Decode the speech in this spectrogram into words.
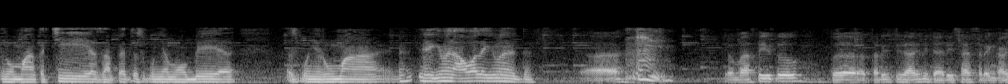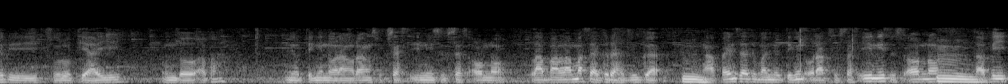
rumah kecil sampai terus punya mobil, terus punya rumah. Ya gimana awalnya gimana tuh? Eh, yang pasti itu be- terinspirasi dari saya sering kali disuruh kiai untuk apa nyutingin orang-orang sukses ini sukses ono lama-lama saya gerah juga Hmm. ngapain saya cuma nyutingin orang sukses ini sukses ono Hmm. tapi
